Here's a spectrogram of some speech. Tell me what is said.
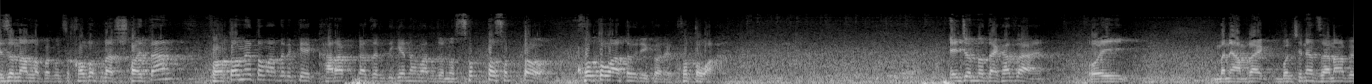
এই জন্য আল্লাহ বলছে খবরদার শয়তান, প্রথমে তোমাদেরকে খারাপ কাজের দিকে নেওয়ার জন্য ছোট্ট ছোট্ট খোতোয়া তৈরি করে, খোতোয়া। এই জন্য দেখা যায়, ওই মানে আমরা বলছি না জানাবে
